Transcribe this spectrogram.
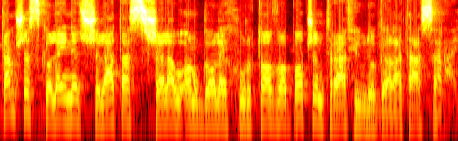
Tam przez kolejne 3 lata strzelał on gole hurtowo, po czym trafił do Galatasaray.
